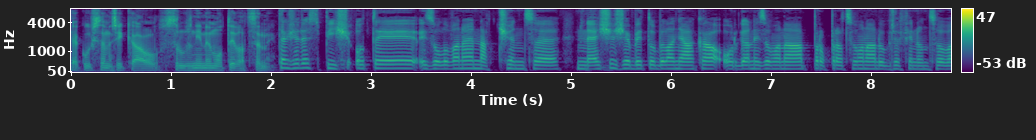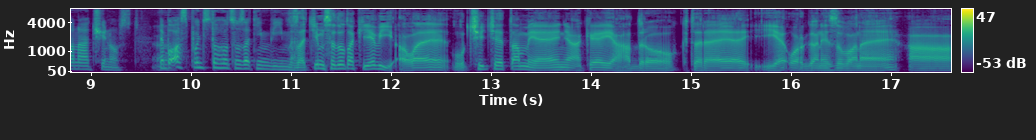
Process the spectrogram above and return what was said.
jak už jsem říkal, s různými motivacemi. Takže jde spíš o ty izolované nadšence, než že by to byla nějaká organizovaná, propracovaná, dobře dobře financovaná činnost. Nebo aspoň z toho, co zatím víme. Zatím se to tak jeví, ale určitě tam je nějaké jádro, které je organizované a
